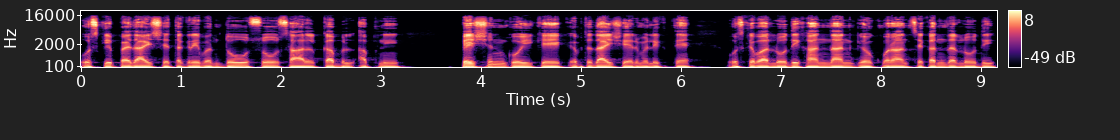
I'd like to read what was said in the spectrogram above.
उसकी पैदाइश से तकरीबन 200 साल कबल अपनी पेशन गोई के एक इब्तदाई शेर में लिखते हैं। उसके बाद लोधी ख़ानदान के हुक्मरान सिकंदर लोधी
